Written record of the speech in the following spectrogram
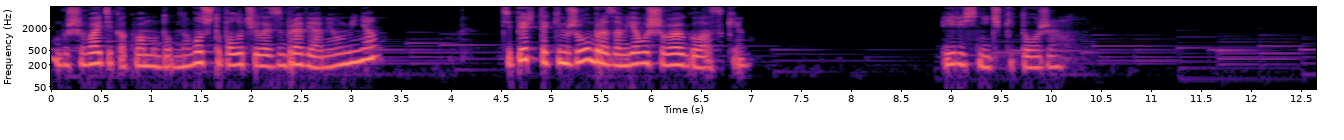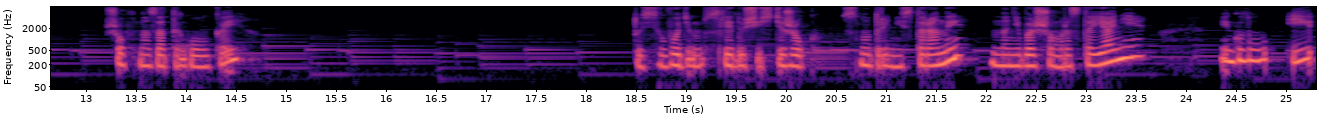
Вышивайте, как вам удобно. Вот что получилось с бровями у меня. Теперь таким же образом я вышиваю глазки. И реснички тоже. Шов назад иголкой. То есть вводим следующий стежок с внутренней стороны на небольшом расстоянии иглу и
